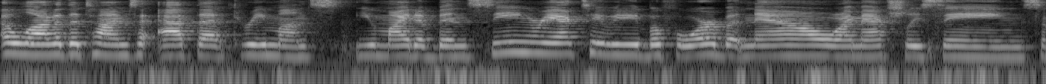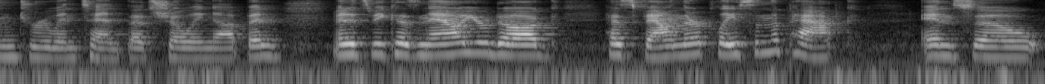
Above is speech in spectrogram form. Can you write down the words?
a lot of the times at that three months you might have been seeing reactivity before, but now I'm actually seeing some true intent that's showing up, and and it's because now your dog has found their place in the pack, and so.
